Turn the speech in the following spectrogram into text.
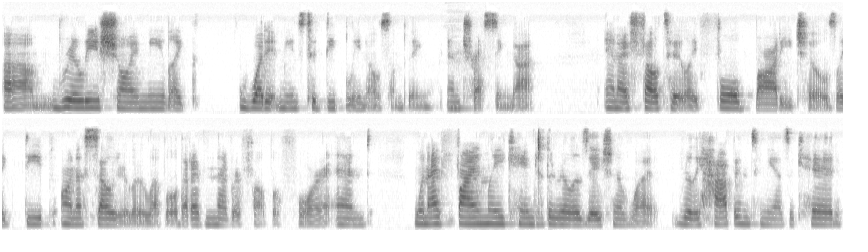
um, really showing me like what it means to deeply know something and mm-hmm. trusting that. And I felt it like full body chills, like deep on a cellular level that I've never felt before. And when I finally came to the realization of what really happened to me as a kid,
